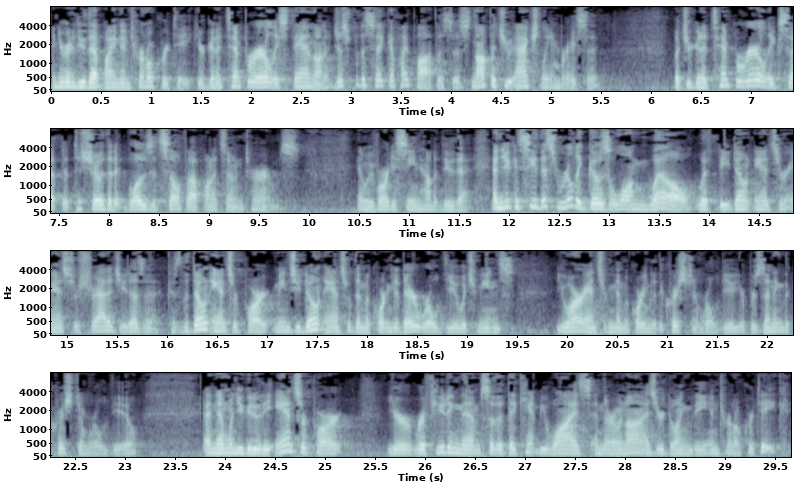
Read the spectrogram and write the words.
and you're going to do that by an internal critique. You're going to temporarily stand on it just for the sake of hypothesis, not that you actually embrace it, but you're going to temporarily accept it to show that it blows itself up on its own terms. And we've already seen how to do that. And you can see this really goes along well with the don't answer answer strategy, doesn't it? Because the don't answer part means you don't answer them according to their worldview, which means you are answering them according to the Christian worldview. You're presenting the Christian worldview. And then when you do the answer part, you're refuting them so that they can't be wise in their own eyes. You're doing the internal critique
